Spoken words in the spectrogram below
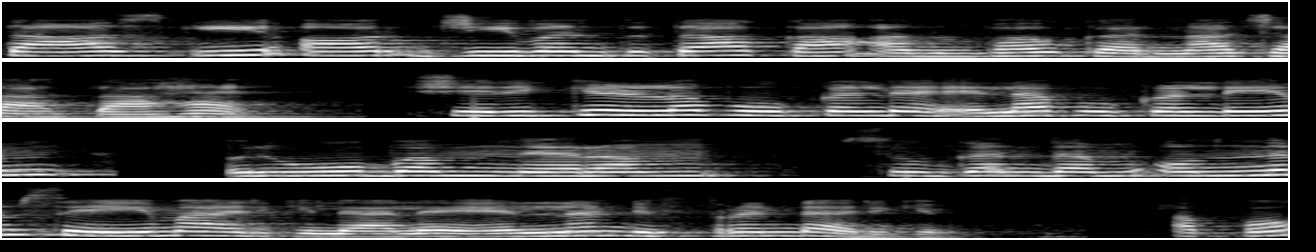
ताजगी और जीवंतता का अनुभव करना चाहता है ശരിക്കുള്ള പൂക്കളുടെ എല്ലാ പൂക്കളുടെയും രൂപം നിറം സുഗന്ധം ഒന്നും സെയിം ആയിരിക്കില്ല അല്ലേ എല്ലാം ഡിഫറെൻ്റ് ആയിരിക്കും അപ്പോൾ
